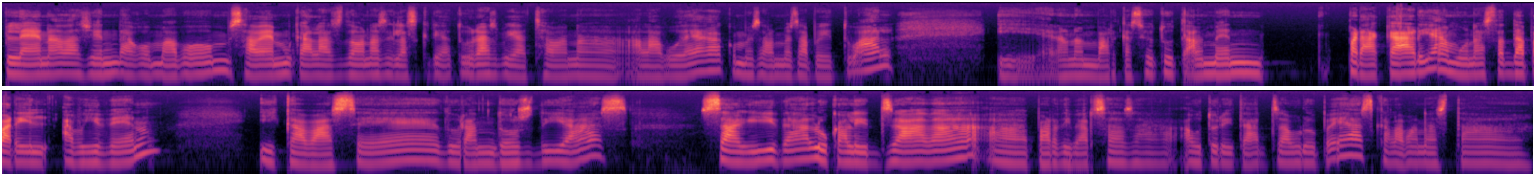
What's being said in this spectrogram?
plena de gent de gom a bom. Sabem que les dones i les criatures viatjaven a, a la bodega, com és el més habitual, i era una embarcació totalment precària, amb un estat de perill evident, i que va ser durant dos dies seguida, localitzada eh, per diverses eh, autoritats europees que la van estar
